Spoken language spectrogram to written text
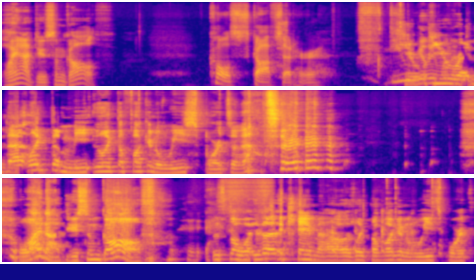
Why not do some golf? Cole scoffs at her. Do You, really you read do that like the meet, like the fucking Wii Sports announcer. Why not do some golf? Just the way that it came out was like the fucking Wii Sports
